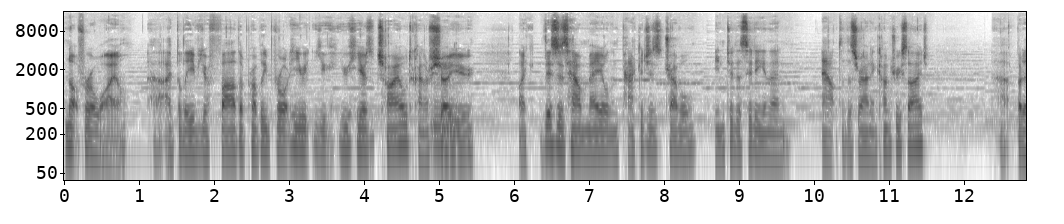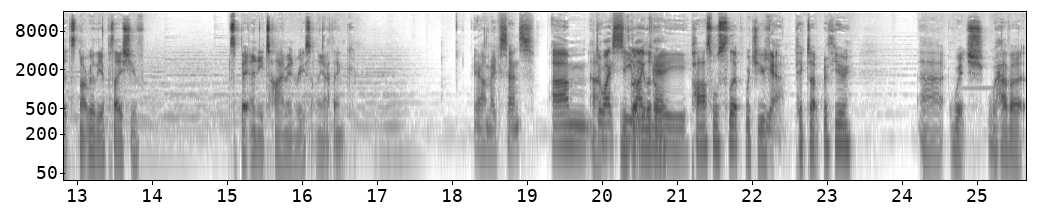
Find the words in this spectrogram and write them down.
not for a while. Uh, I believe your father probably brought you, you you here as a child, to kind of show you, like this is how mail and packages travel into the city and then out to the surrounding countryside. Uh, but it's not really a place you've spent any time in recently. I think. Yeah, that makes sense. Um, do Um, I see like little a? parcel slip which you've Yeah. picked up with you, uh, which will have a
